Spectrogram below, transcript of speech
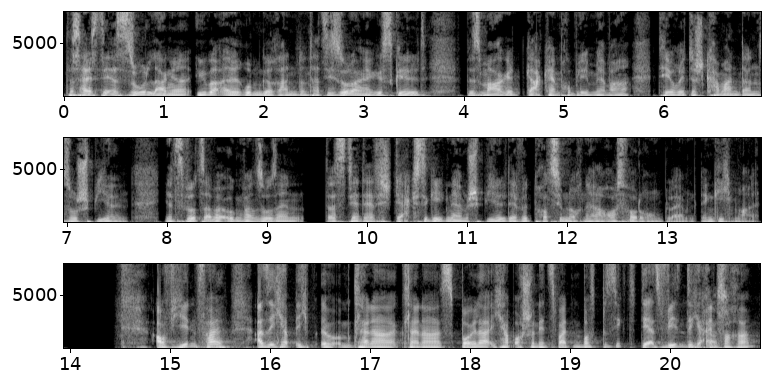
Das heißt, er ist so lange überall rumgerannt und hat sich so lange geskillt, bis Market gar kein Problem mehr war. Theoretisch kann man dann so spielen. Jetzt wird es aber irgendwann so sein, dass der, der stärkste Gegner im Spiel, der wird trotzdem noch eine Herausforderung bleiben, denke ich mal. Auf jeden Fall. Also ich habe, ich, äh, kleiner, kleiner Spoiler, ich habe auch schon den zweiten Boss besiegt. Der ist wesentlich Krass. einfacher.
